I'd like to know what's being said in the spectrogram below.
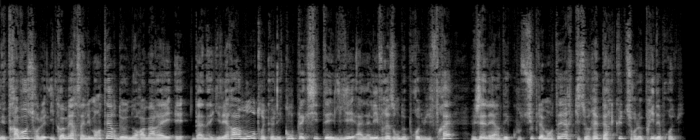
Les travaux sur le e-commerce alimentaire de Nora Marey et d'Anna Aguilera montrent que les complexités liées à la livraison de produits frais génèrent des coûts supplémentaires qui se répercutent sur le prix des produits.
